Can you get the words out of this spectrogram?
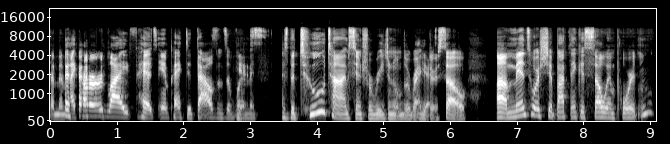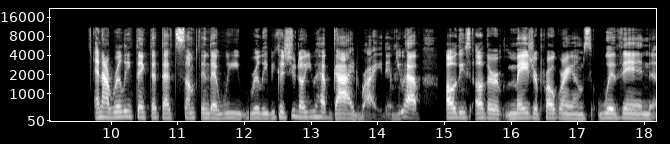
women. Like, her life has impacted thousands of women Yes. as the two-time Central Regional Director. Yes. So, uh, mentorship, I think, is so important, and I really think that that's something that we really because, you know, you have Guide Right, and you Mhm. have all these other major programs within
